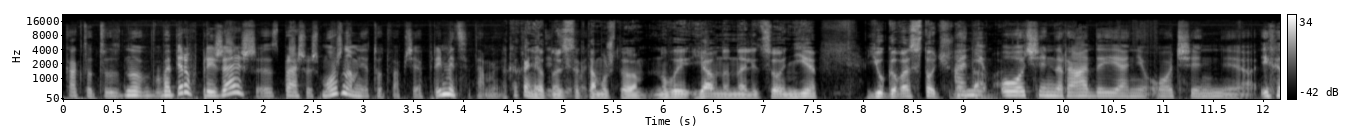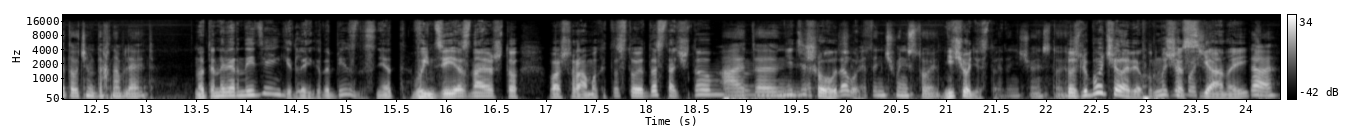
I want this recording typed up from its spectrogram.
как тут, ну, во-первых, приезжаешь, э, спрашиваешь, можно мне тут вообще, примите там? А как они относятся к тому, что, ну, вы явно на лицо не юго-восточная Они дама? очень рады, и они очень, э, их это очень вдохновляет. Но это, наверное, и деньги для них, это бизнес, нет? В Индии я знаю, что в ашрамах это стоит достаточно А это не это удовольствие. Это ничего не стоит. Ничего не стоит. Это ничего не стоит. То есть любой человек, вот мы сейчас Любой с Яной, Да,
